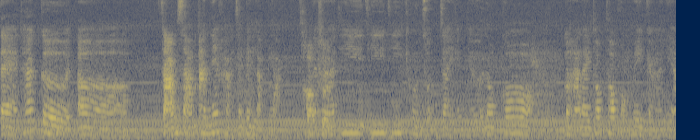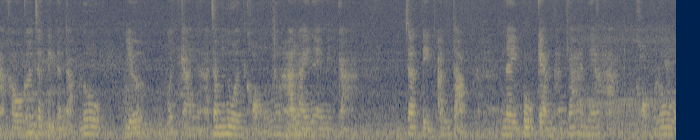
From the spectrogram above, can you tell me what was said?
แต่ถ้าเกิดเอ่อสามสามอันเนี่ยค่ะจะเป็นหลักๆ ครับนะคะที่ที่ที่คนสนใจกันเยอะ แล้วก็มหาลัยท็อปๆของอเมริกาเนี่ยเขาก็จะติดอันดับโลกเยอะเหมือนกันนะคะจำนวนของมหาลัยในอเมริกา จะติดอันดับในโปรแกรมทางด้านเนี้ยค่ะของโลก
